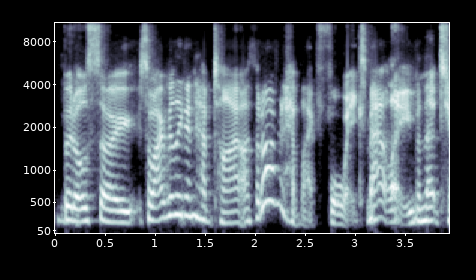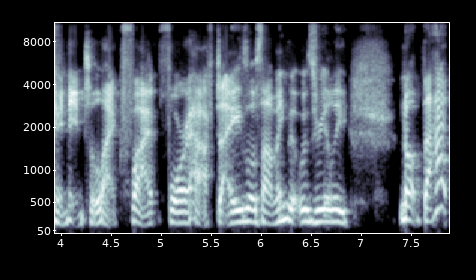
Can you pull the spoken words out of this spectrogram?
But also, so I really didn't have time. I thought, oh, I'm gonna have like four weeks mat leave. And that turned into like five, four and a half days or something that was really not that.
